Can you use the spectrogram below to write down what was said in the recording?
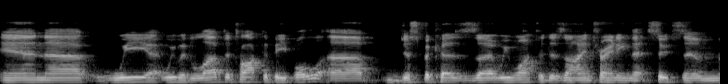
And uh, we uh, we would love to talk to people uh, just because we want to design training that suits them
